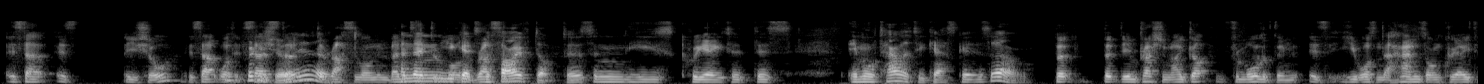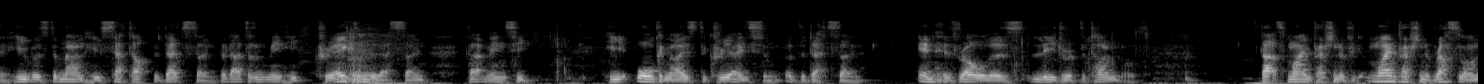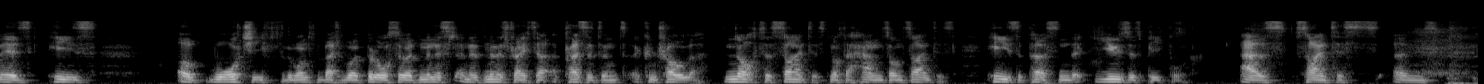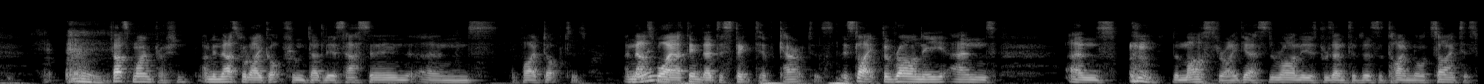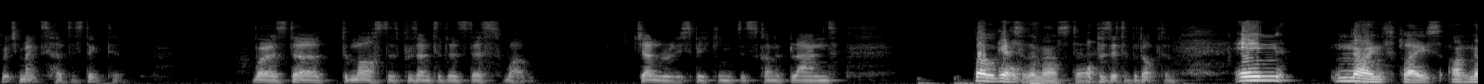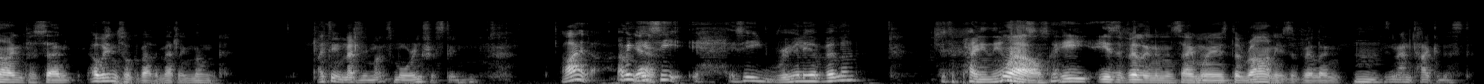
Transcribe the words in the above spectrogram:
Is that is? Are you sure? Is that what I'm it pretty says sure, that, yeah. that Rassilon invented? And the then you get to the Five Doctors, and he's created this immortality casket as well. But but the impression I got from all of them is he wasn't a hands-on creator. He was the man who set up the Death Stone. But that doesn't mean he created the Death Stone. That means he he organised the creation of the Death Stone in his role as leader of the Time Lords. That's my impression of my impression of Rassilon is he's a war chief, for the want of a better word, but also administ- an administrator, a president, a controller, not a scientist, not a hands-on scientist. He's the person that uses people as scientists, and that's my impression. I mean, that's what I got from Deadly Assassin and the Five Doctors, and that's why I think they're distinctive characters. It's like the Rani and and the Master, I guess. The Rani is presented as a Time Lord scientist, which makes her distinctive. Whereas the the Master is presented as this, well, generally speaking, this kind of bland Well, we'll get to the Master. opposite of the Doctor. In ninth place on 9%. Oh, we didn't talk about the meddling monk. I think Meddling Monk's more interesting. I, I mean, Yeah. is he is he really a villain? Just a pain in the well, ass. isn't he? he is a villain in the same way as the Rani's a villain. Hmm. He's an antagonist.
